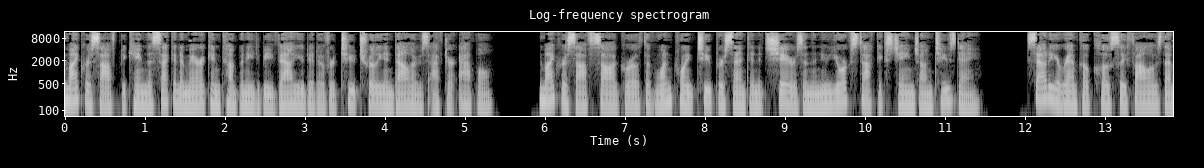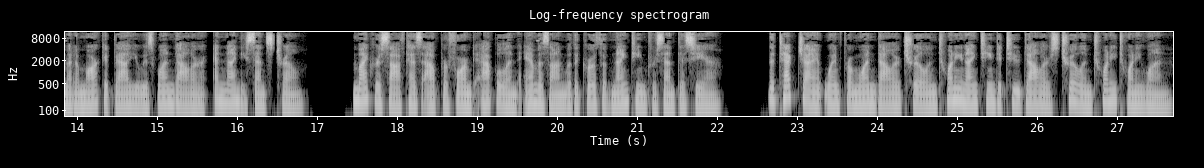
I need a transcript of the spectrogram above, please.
Microsoft became the second American company to be valued at over $2 trillion after Apple. Microsoft saw a growth of 1.2% in its shares in the New York Stock Exchange on Tuesday. Saudi Aramco closely follows them at a market value is $1.90 trill. Microsoft has outperformed Apple and Amazon with a growth of 19% this year. The tech giant went from $1 trill in 2019 to $2 trill in 2021.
